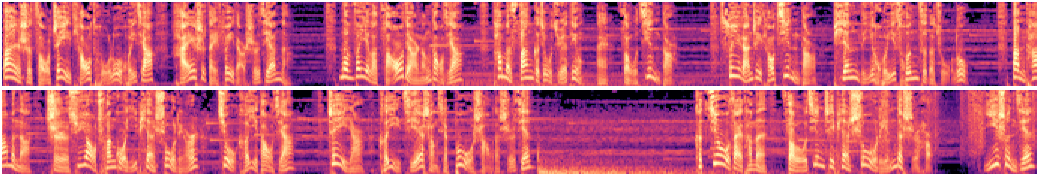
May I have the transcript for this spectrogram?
但是走这条土路回家还是得费点时间呢。那为了早点能到家，他们三个就决定，哎，走近道。虽然这条近道偏离回村子的主路，但他们呢，只需要穿过一片树林就可以到家，这样可以节省下不少的时间。可就在他们走进这片树林的时候，一瞬间，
